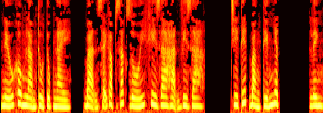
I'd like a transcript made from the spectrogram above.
Nếu không làm thủ tục này, bạn sẽ gặp rắc rối khi gia hạn visa. Chi tiết bằng tiếng Nhật. Link.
